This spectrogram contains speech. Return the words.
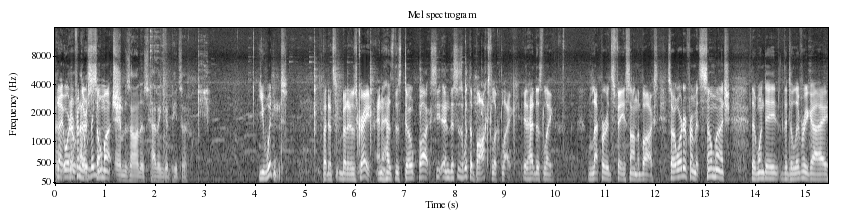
But I ordered don't- from there don't think so much. Amazon is having good pizza. You wouldn't. But it's but it was great, and it has this dope box. See, and this is what the box looked like. It had this like leopard's face on the box. So I ordered from it so much that one day the delivery guy,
